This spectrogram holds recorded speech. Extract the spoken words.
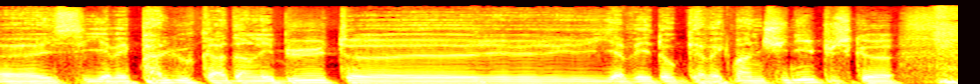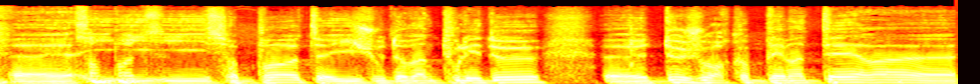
il y avait pas Lucas dans les buts. euh, il y avait donc avec Mancini puisque euh, Son pote. il, son pote, il joue devant tous les deux, euh, deux joueurs complémentaires euh,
